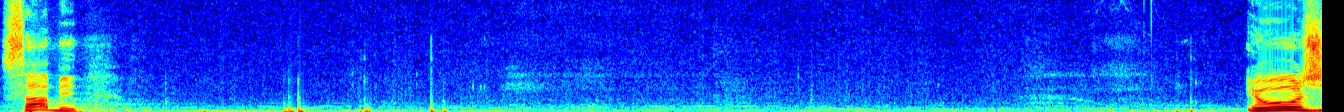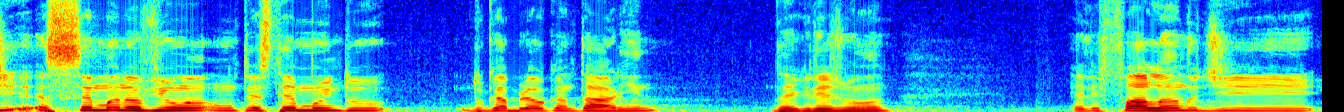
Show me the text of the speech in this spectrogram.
Sabe? Eu hoje, essa semana, eu vi um, um testemunho do, do Gabriel Cantarino, da Igreja Onda, ele falando de.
